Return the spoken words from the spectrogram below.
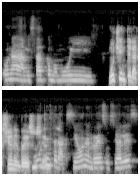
una amistad como muy... Mucha interacción en redes sociales. Mucha interacción en redes sociales,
